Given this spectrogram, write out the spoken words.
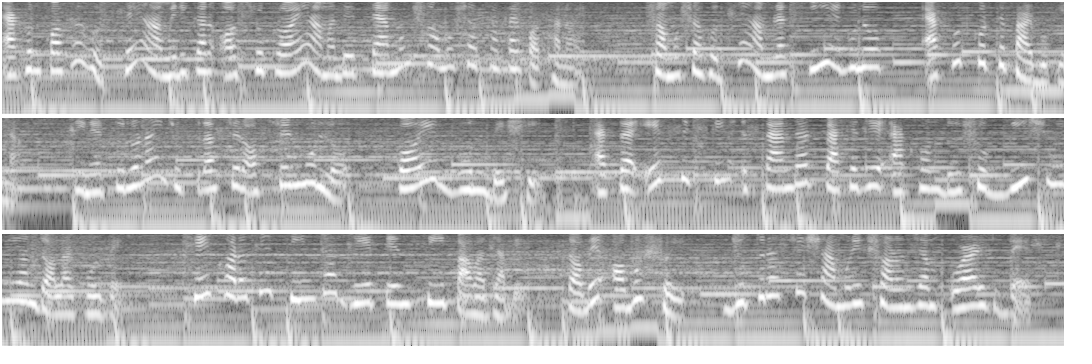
এখন কথা হচ্ছে, আমেরিকার অস্ত্র ক্রয়ে আমাদের তেমন সমস্যা থাকার কথা নয়। সমস্যা হচ্ছে আমরা কি এগুলো অ্যাফোর্ড করতে পারব কিনা? চীনের তুলনায় যুক্তরাষ্ট্রের অস্ত্রের মূল্য কয়েক গুণ বেশি। একটা এফ সিক্সটিন স্ট্যান্ডার্ড প্যাকেজে এখন দুশো মিলিয়ন ডলার পড়বে। সেই খরচে তিনটা জে টেন সি পাওয়া যাবে। তবে অবশ্যই যুক্তরাষ্ট্রের সামরিক সরঞ্জাম ওয়ার্ল্ড বেস্ট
